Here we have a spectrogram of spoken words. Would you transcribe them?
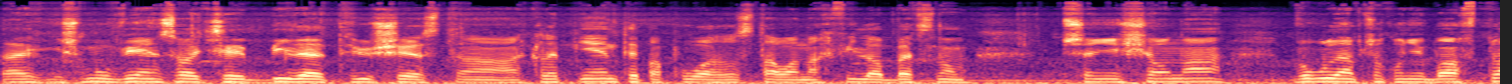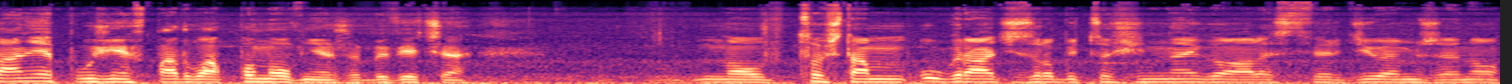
Tak jak już mówiłem, słuchajcie, bilet już jest a, klepnięty, papuła została na chwilę obecną przeniesiona. W ogóle na początku nie była w planie, później wpadła ponownie, żeby wiecie, no, coś tam ugrać, zrobić coś innego, ale stwierdziłem, że no,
